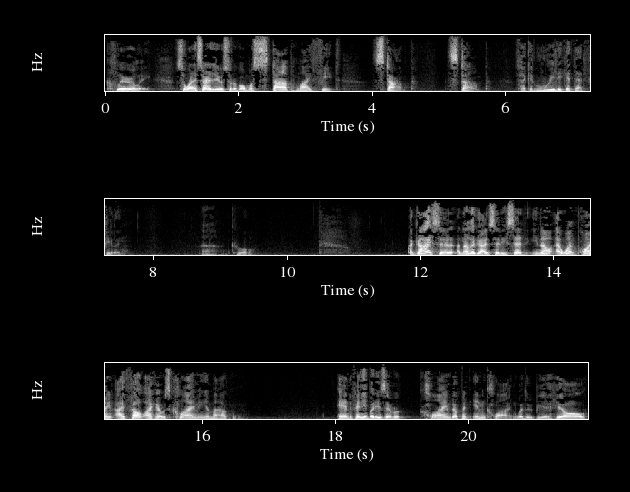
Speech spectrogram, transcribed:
clearly. So what I started to do was sort of almost stomp my feet. Stomp, stomp. So I could really get that feeling. Ah, cool. A guy said, another guy said, he said, you know, at one point I felt like I was climbing a mountain. And if anybody's ever climbed up an incline, whether it be a hill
